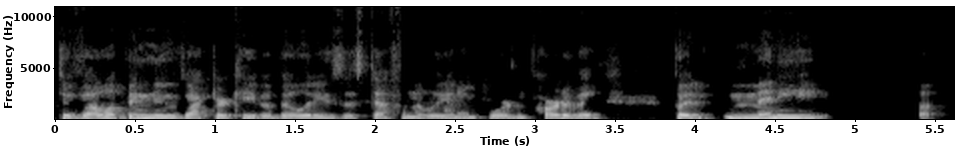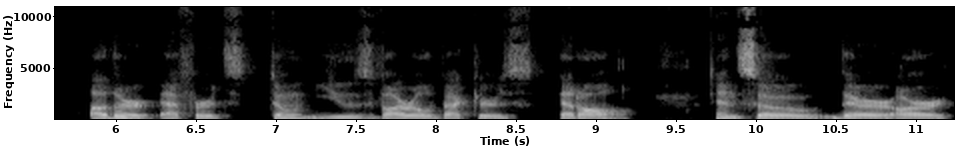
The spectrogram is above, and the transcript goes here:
developing new vector capabilities is definitely an important part of it. But many uh, other efforts don't use viral vectors at all. And so there are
